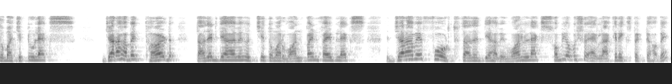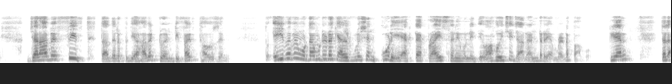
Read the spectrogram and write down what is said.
তোমার হচ্ছে টু ল্যাক্স যারা হবে থার্ড তাদের দেওয়া হবে হচ্ছে তোমার ওয়ান পয়েন্ট ফাইভ ল্যাক্স যারা হবে ফোর্থ তাদের দেওয়া হবে ওয়ান ল্যাক্স সবই অবশ্য এক লাখের এক্সপেক্ট হবে যারা হবে ফিফথ তাদের দেওয়া হবে টোয়েন্টি ফাইভ থাউজেন্ড তো এইভাবে মোটামুটি ওটা ক্যালকুলেশন করে একটা প্রাইস সেরিমনি দেওয়া হয়েছে যার আন্ডারে আমরা এটা পাবো ক্লিয়ার তাহলে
